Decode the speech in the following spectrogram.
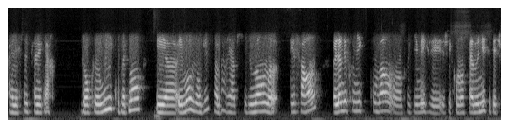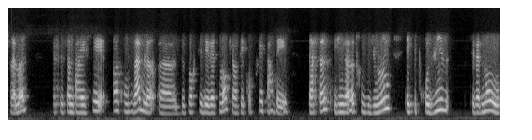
à l'échelle planétaire. Donc oui, complètement. Et, et moi, aujourd'hui, ça me paraît absolument effarant. L'un des premiers combats, entre guillemets, que j'ai commencé à mener, c'était sur la mode parce que ça me paraissait inconcevable euh, de porter des vêtements qui ont été construits par des personnes qui vivent à l'autre bout du monde et qui produisent ces vêtements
